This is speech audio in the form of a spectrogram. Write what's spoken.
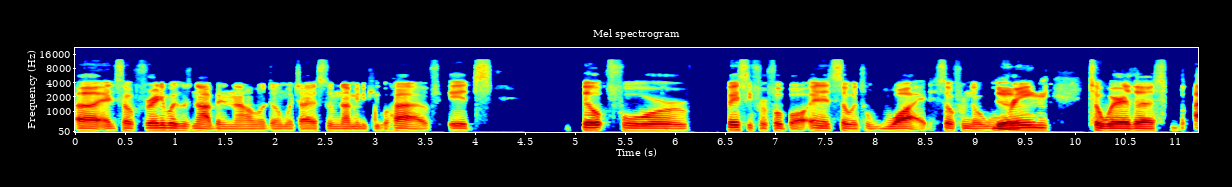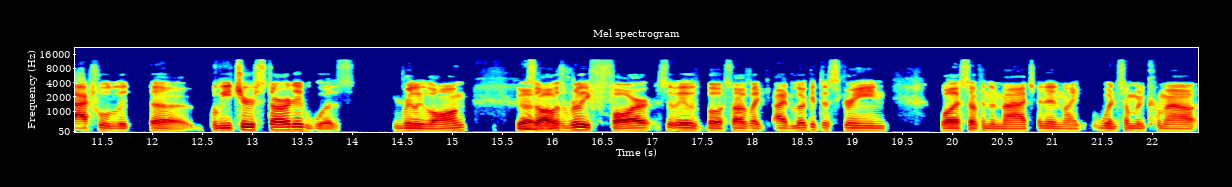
Uh, and so for anybody who's not been in the Alamodome, which I assume not many people have, it's built for basically for football, and it's so it's wide. So from the Yeah. ring to where the actual uh bleacher started was really long. got So it. I was really far. So it was both. So I was like, I'd look at the screen while there's stuff in the match, and then like when someone would come out,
